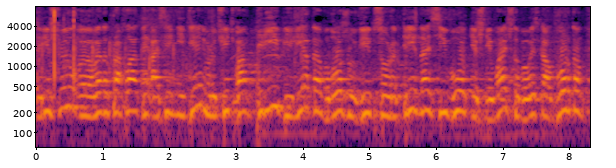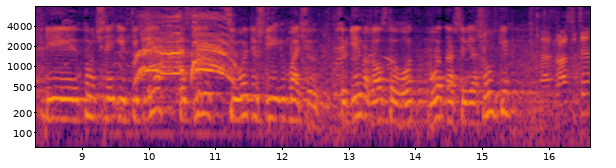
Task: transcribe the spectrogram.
решил э, в этот прохладный осенний день вручить вам три билета в ложу VIP-43 на сегодняшний матч, чтобы вы с комфортом и в том числе и в тепле посетили сегодняшний матч. Сергей, пожалуйста, вот, вот наша семья Шумских. Да, здравствуйте.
